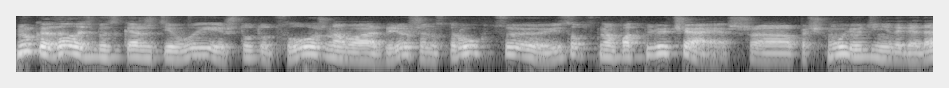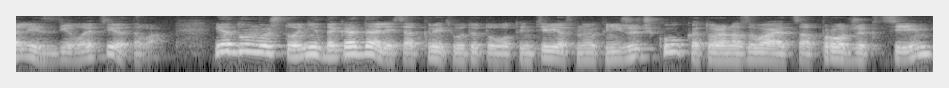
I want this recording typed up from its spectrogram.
Ну, казалось бы, скажете вы, что тут сложного, берешь инструкцию и, собственно, подключаешь. А почему люди не догадались сделать этого? Я думаю, что они догадались открыть вот эту вот интересную книжечку, которая называется Project 7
